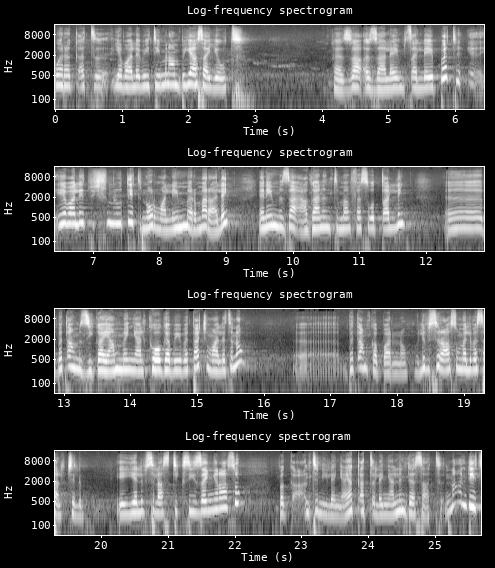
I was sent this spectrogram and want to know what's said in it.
ወረቀት የባለቤቴ ምናምን ብዬ አሳየሁት። ከዛ እዛ ላይም ጸለይበት። የባለቤትሽም ውጤት normal ይመርመር አለኝ። እኔም እዛ አጋንንት መንፈስ ወጣልኝ። በጣም እዚህ ጋር ያመኛል ከወገቤ በታች ማለት ነው። በጣም ከባድ ነው። ልብስ ራሱ መልበስ አልችልም። የልብስ ላስቲክ ሲይዘኝ ራሱ በቃ እንትን ይለኛል፣ ያቃጥለኛል እንደ እሳት እና እንዴት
